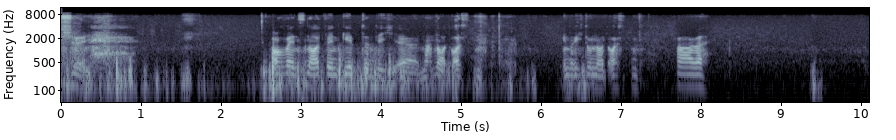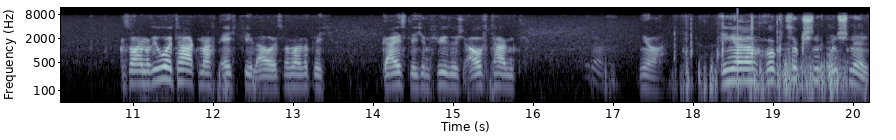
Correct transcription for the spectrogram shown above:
Schön. Auch wenn es Nordwind gibt und ich äh, nach Nordosten, in Richtung Nordosten fahre. So ein Ruhetag macht echt viel aus, wenn man wirklich geistlich und physisch auftankt. Ja, ging ja ruckzuck und schnell.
